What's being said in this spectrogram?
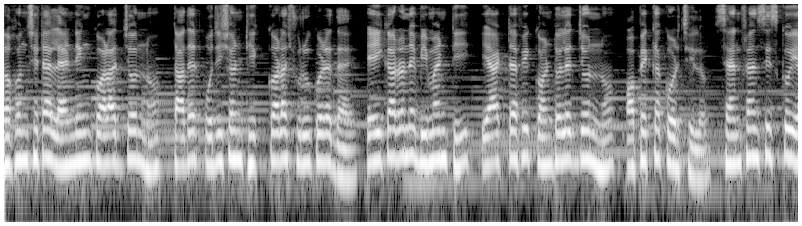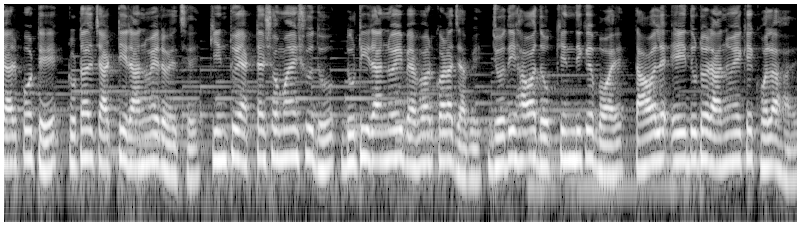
তখন সেটা ল্যান্ডিং করার জন্য তাদের পজিশন ঠিক করা শুরু করে দেয়। এই কারণে বিমানটি এয়ার ট্রাফিক কন্ট্রোলের জন্য অপেক্ষা করছিল। স্যান ফ্রান্সিসকো এয়ারপোর্টে টোটাল চারটি রানওয়ে রয়েছে, কিন্তু একটা সময়ে শুধু দুটি রানওয়েই ব্যবহার করা যাবে। যদি হাওয়া দক্ষিণ দিকে বয়, তাহলে এই দুটো রানওয়েকে খোলা হয়।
